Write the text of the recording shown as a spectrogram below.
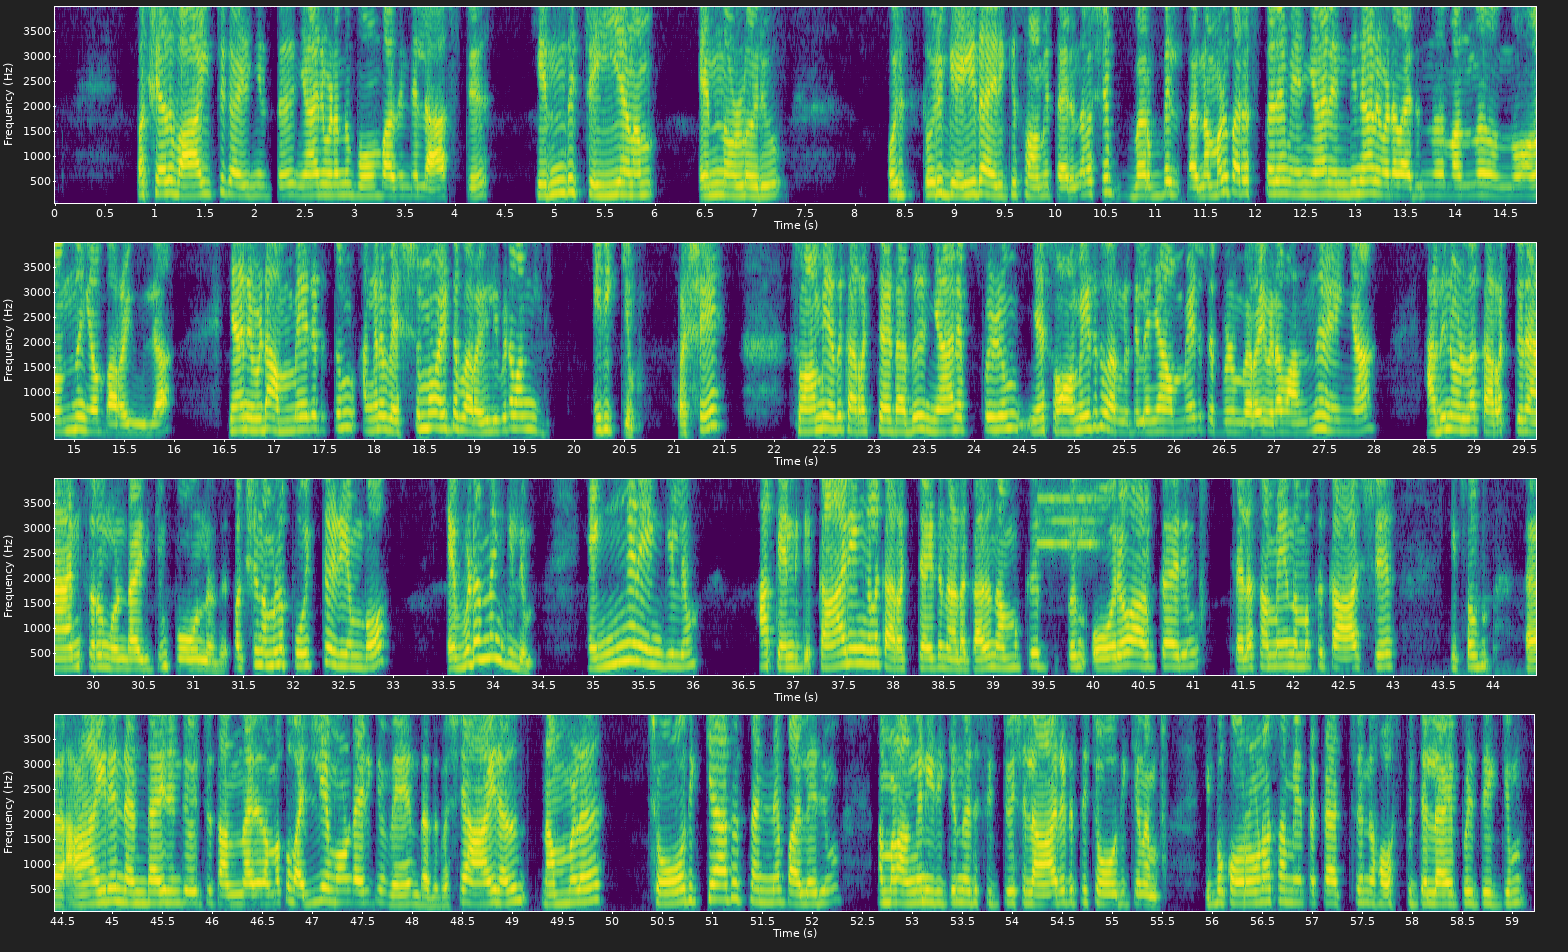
പക്ഷെ അത് വായിച്ചു കഴിഞ്ഞിട്ട് ഞാൻ ഇവിടെ നിന്ന് പോകുമ്പോൾ അതിന്റെ ലാസ്റ്റ് എന്ത് ചെയ്യണം എന്നുള്ളൊരു ഒരു ഒരു ഗൈഡ് ആയിരിക്കും സ്വാമി തരുന്നത്. പക്ഷെ വെർബൽ നമ്മൾ പരസ്പരം ഞാൻ എന്തിനാണ് ഇവിടെ വരുന്നത് വന്നതെന്നോ അതൊന്നും ഞാൻ പറയൂല. ഞാൻ ഇവിടെ അമ്മയുടെ അടുത്തും അങ്ങനെ വിഷമമായിട്ട് പറയില്ല ഇവിടെ വന്ന് ഇരി- ഇരിക്കും. പക്ഷേ സ്വാമി അത് കറക്റ്റ് ആയിട്ട് അത് ഞാൻ എപ്പോഴും ഞാൻ സ്വാമിയുടെ അടുത്ത് പറഞ്ഞിട്ടില്ല. ഞാൻ അമ്മയുടെ അടുത്ത് എപ്പോഴും പറയും ഇവിടെ വന്നു കഴിഞ്ഞാൽ അതിനുള്ള കറക്റ്റ് ഒരു ആൻസറും കൊണ്ടായിരിക്കും പോകുന്നത്. പക്ഷെ നമ്മൾ പോയി കഴിയുമ്പോൾ എവിടെന്നെങ്കിലും എങ്ങനെയെങ്കിലും ആ കാര്യങ്ങൾ കറക്റ്റായിട്ട് നടക്കുക അത് നമുക്ക് ഇപ്പം ഓരോ ആൾക്കാരും ചില സമയം നമുക്ക് കാശ് ഇപ്പം ആയിരം രണ്ടായിരം രൂപ വെച്ച് തന്നാൽ നമുക്ക് വലിയ എമൗണ്ട് ആയിരിക്കും വേണ്ടത്. പക്ഷെ ആയിരം അത് നമ്മൾ ചോദിക്കാതെ തന്നെ പലരും നമ്മൾ അങ്ങനെ ഇരിക്കുന്ന ഒരു സിറ്റുവേഷനിൽ ആരെടുത്ത് ചോദിക്കണം? ഇപ്പൊ കൊറോണ സമയത്തൊക്കെ അച്ഛൻ ഹോസ്പിറ്റലിലായപ്പോഴത്തേക്കും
